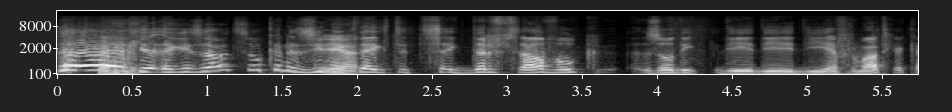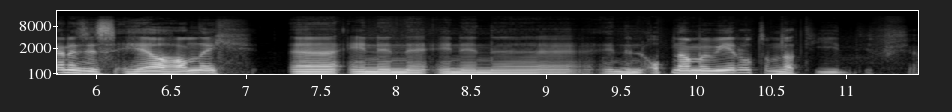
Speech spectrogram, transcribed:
Je, je, zou het zo kunnen zien. Ja. Ik, denk, het, ik durf zelf ook zo die, die, die, die kennis is heel handig in, een, in, een, in een opnamewereld, omdat die ja,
